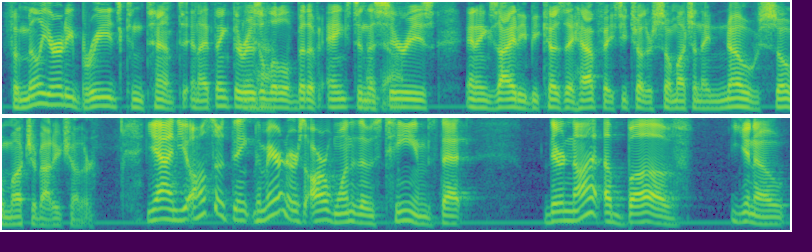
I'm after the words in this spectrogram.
familiarity breeds contempt. And I think there is yeah. a little bit of angst in this series and anxiety because they have faced each other so much and they know so much about each other. Yeah. And you also think the Mariners are one of those teams that they're not above, you know,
